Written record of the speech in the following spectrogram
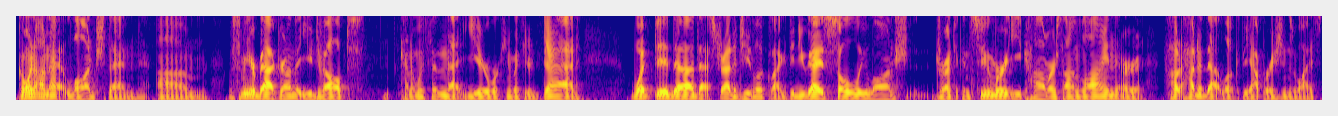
Going on at launch, then, um, with some of your background that you developed kind of within that year working with your dad, what did uh, that strategy look like? Did you guys solely launch direct to consumer, e commerce, online, or how, how did that look, the operations wise?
